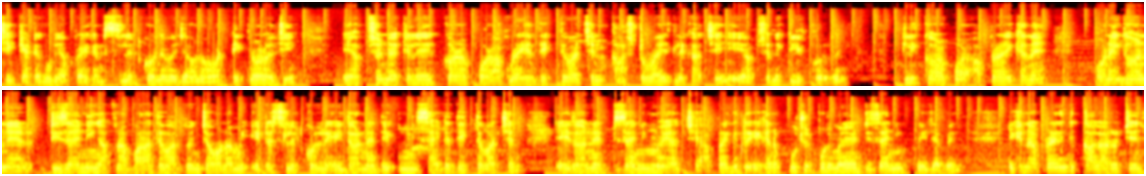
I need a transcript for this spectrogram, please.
সেই ক্যাটাগরি আপনারা এখানে সিলেক্ট করে নেবে। যেমন আমার টেকনোলজি এই অপশনটা ক্লিক করার পর আপনারা এখানে দেখতে পাচ্ছেন কাস্টমাইজ লেখা আছে, এই অপশনে ক্লিক করবেন। ক্লিক করার পর আপনারা এখানে অনেক ধরনের ডিজাইনিং আপনারা বানাতে পারবেন। যেমন আমি এটা সিলেক্ট করলে এই ধরনের সাইডে দেখতে পাচ্ছেন, এই ধরনের ডিজাইনিং হয়ে যাচ্ছে। আপনারা কিন্তু এখানে প্রচুর পরিমাণে ডিজাইনিং পেয়ে যাবেন। এখানে আপনারা কিন্তু কালারও চেঞ্জ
